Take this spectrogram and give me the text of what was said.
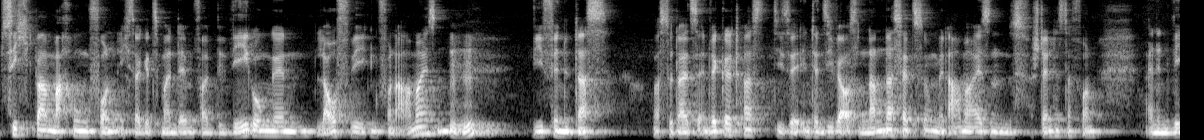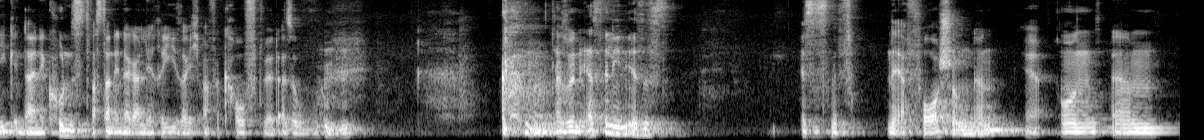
Sichtbarmachung von, ich sage jetzt mal in dem Fall Bewegungen, Laufwegen von Ameisen. Mhm. Wie findet das, was du da jetzt entwickelt hast, diese intensive Auseinandersetzung mit Ameisen, das Verständnis davon, einen Weg in deine Kunst, was dann in der Galerie, sage ich mal, verkauft wird? Also mhm. Also in erster Linie ist es, ist es eine, eine Erforschung dann. Ja. Und ähm,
